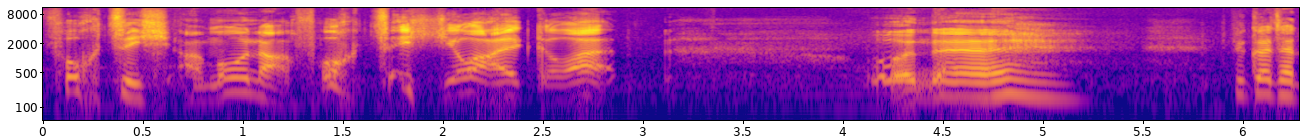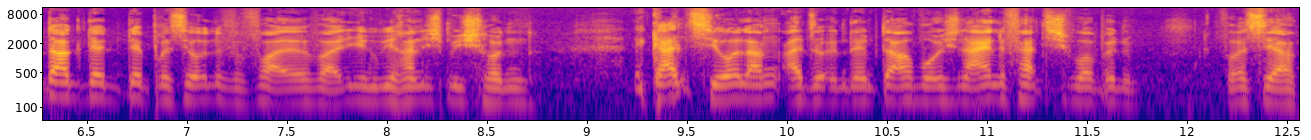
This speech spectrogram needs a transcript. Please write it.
50 am Monat. 50 Jahre alt geworden. Und äh, ich bin Gott sei Dank der Depressionen verfallen, weil irgendwie habe ich mich schon ein ganzes Jahr lang, also in dem Tag, wo ich 49 war bin, voriges Jahr,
